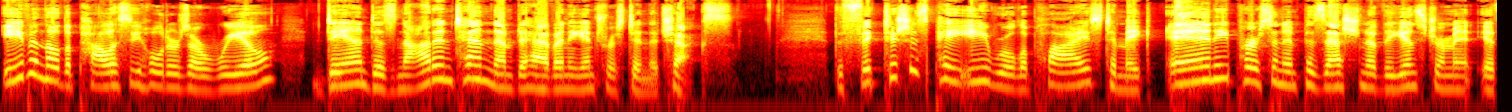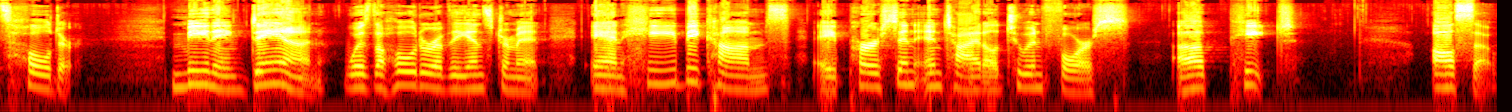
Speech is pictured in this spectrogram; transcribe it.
even though the policyholders are real, Dan does not intend them to have any interest in the checks. The fictitious payee rule applies to make any person in possession of the instrument its holder, meaning Dan was the holder of the instrument and he becomes a person entitled to enforce a PETE. Also,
